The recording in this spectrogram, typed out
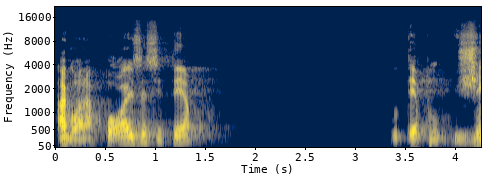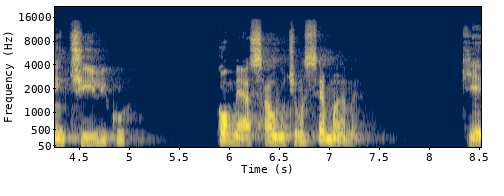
Agora, após esse tempo, o tempo gentílico, começa a última semana, que é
